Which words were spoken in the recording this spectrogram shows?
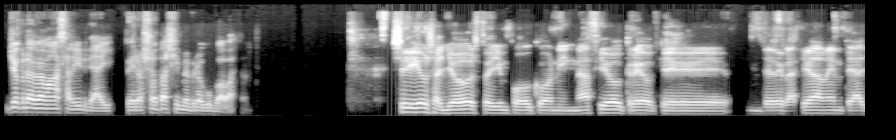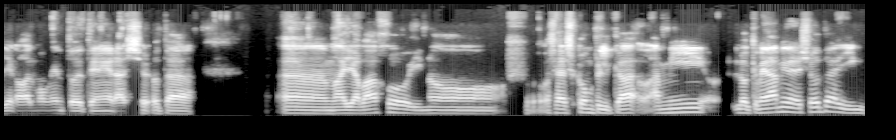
yo creo que van a salir de ahí, pero Shota sí me preocupa bastante. Sí, o sea, yo estoy un poco con Ignacio, creo que desgraciadamente ha llegado el momento de tener a Shota um, ahí abajo y no, o sea, es complicado. A mí lo que me da miedo de Shota, y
